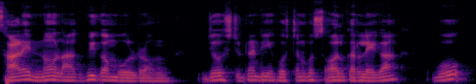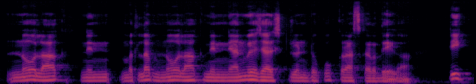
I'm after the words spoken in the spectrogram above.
साढ़े नौ लाख भी कम बोल रहा हूँ। जो स्टूडेंट ये क्वेश्चन को सॉल्व कर लेगा, वो नौ लाख मतलब नौ लाख निन्यानवे हज़ार स्टूडेंटों को क्रॉस कर देगा, ठीक?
